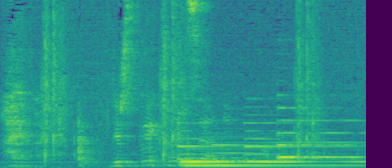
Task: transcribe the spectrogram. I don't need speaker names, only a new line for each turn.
Hayır, bir spik kıpsana.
